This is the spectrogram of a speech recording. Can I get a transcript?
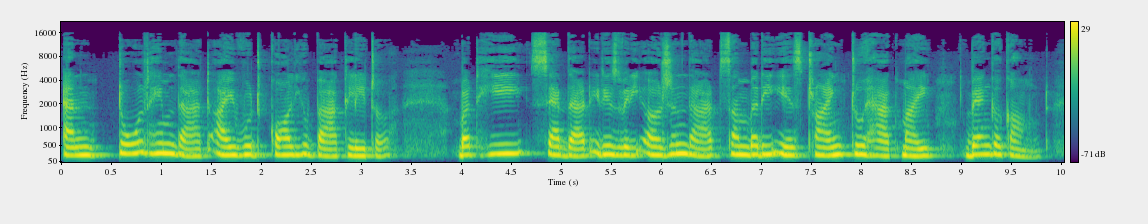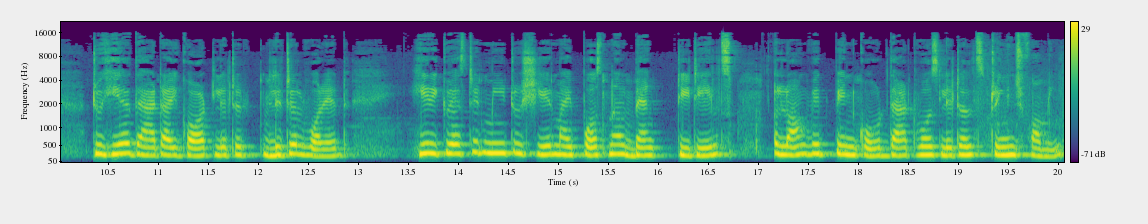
and told him that I would call you back later. But he said that it is very urgent that somebody is trying to hack my bank account. To hear that, I got little, little worried. He requested me to share my personal bank details along with PIN code that was little strange for me.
